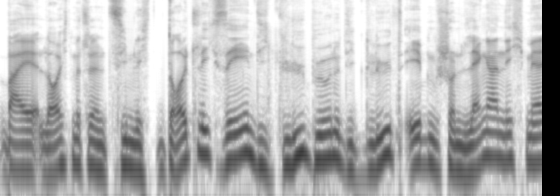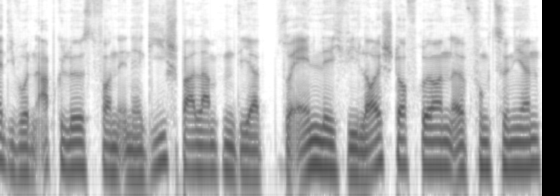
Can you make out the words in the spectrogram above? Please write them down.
bei Leuchtmitteln ziemlich deutlich sehen. Die Glühbirne, die glüht eben schon länger nicht mehr. Die wurden abgelöst von Energiesparlampen, die ja so ähnlich wie Leuchtstoffröhren äh, funktionieren.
